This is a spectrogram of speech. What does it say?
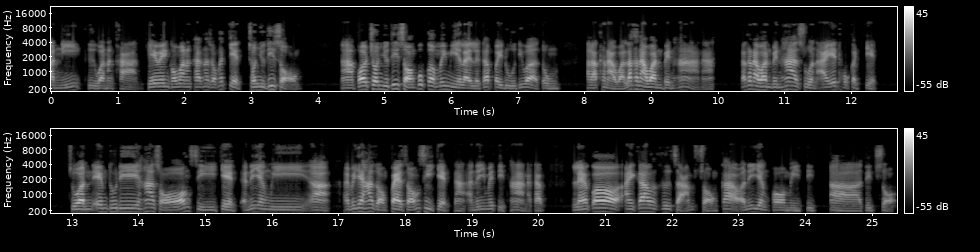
วันนี้คือวันอังคาร KLN ของวันอังคารก็สองก็เจ็ดชนอยู่ที่สองนะพอชนอยู่ที่สองปุ๊บก็ไม่มีอะไรเลยครับ ไปดูที่ว่าตรงลัคนาวันลัคนาวันเป็นห้านะลัคนาวันเป็นห้าส่วน IS หกกับเจ็ดส่วน M2D ห้าสองสี่เจ็ดอันนี้ยังมีอ่าไม่ใช่ห้าสองแปดสองสี่เจ็ดนะอันนี้ยังไม่ติดห้านะครับแล้วก็ I9 ก็คือสามสองเก้าอันนี้ยังพอมีติดอ่าติดสอง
